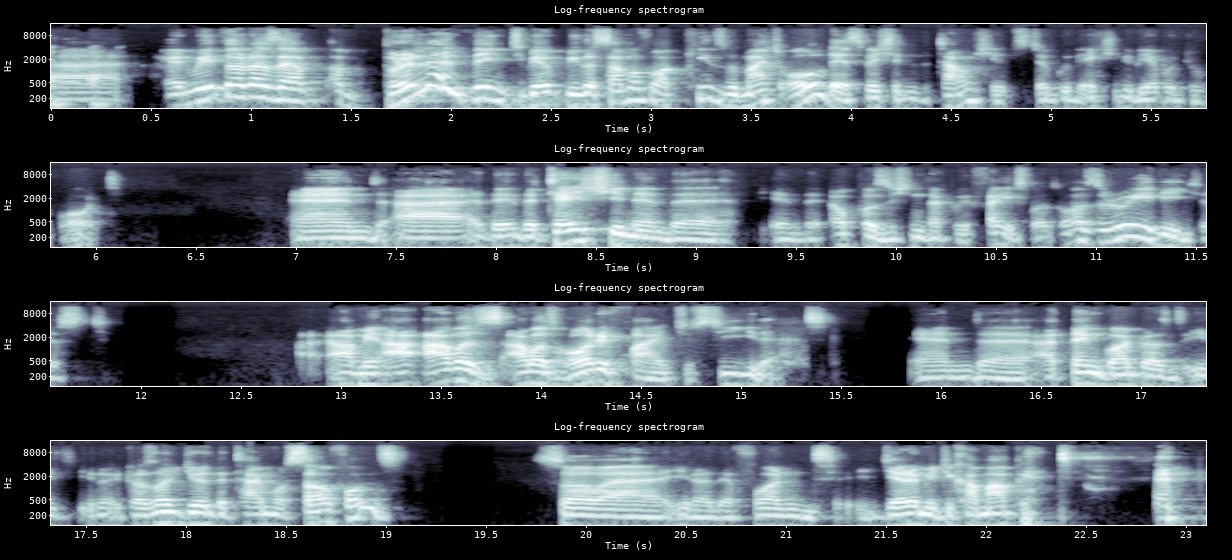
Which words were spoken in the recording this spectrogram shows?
Uh, and we thought it was a, a brilliant thing to be able, because some of our kids were much older, especially in the townships, they could actually be able to vote. And uh, the, the tension and the and the opposition that we faced was was really just. I mean, I, I was I was horrified to see that, and uh, I thank God was it, you know it was not during the time of cell phones, so uh, you know they phoned Jeremy to come up and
